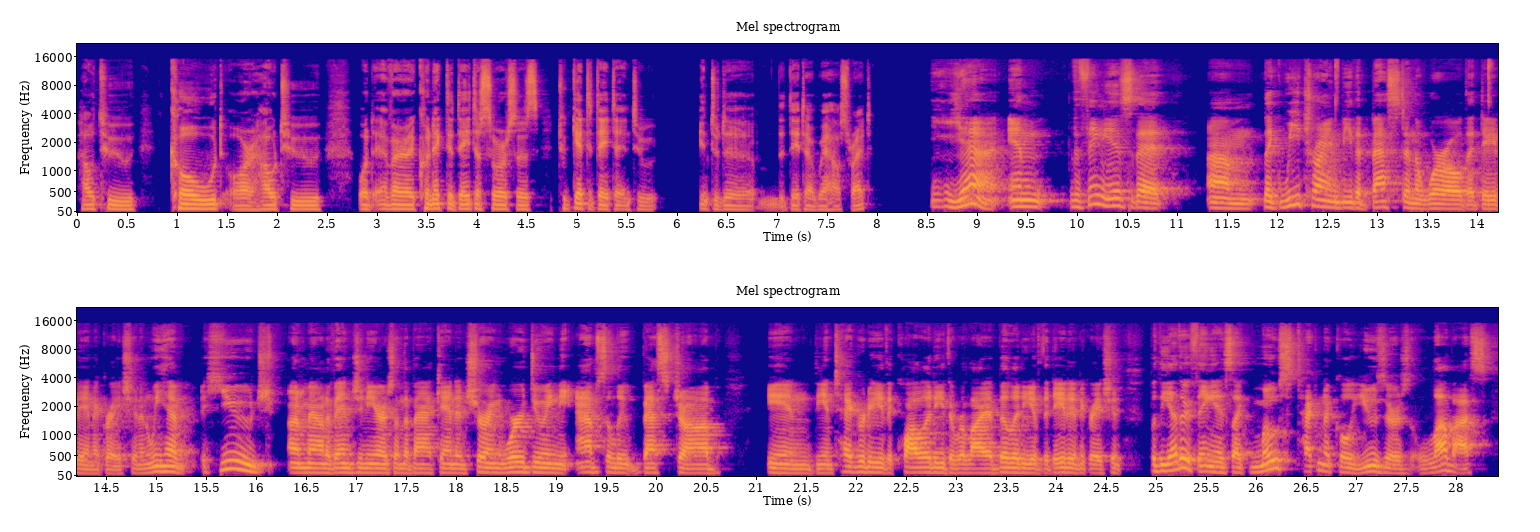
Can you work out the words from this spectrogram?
how to code or how to whatever connect the data sources to get the data into into the, the data warehouse right yeah and the thing is that um, like we try and be the best in the world at data integration and we have a huge amount of engineers on the back end ensuring we're doing the absolute best job in the integrity the quality the reliability of the data integration but the other thing is like most technical users love us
